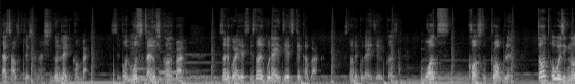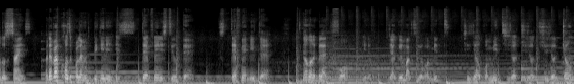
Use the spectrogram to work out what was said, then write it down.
That's how to flex on her. She's going to like to come back. But most of the time, if she comes back, it's not a good idea. It's not a good idea to take her back. It's not a good idea because what caused the problem? Don't always ignore those signs whatever caused the problem in the beginning is definitely still there. It's definitely there. It's not gonna be like before. You know, you're going back to your vomit. She's your vomit. She's your she's your, she's your junk.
